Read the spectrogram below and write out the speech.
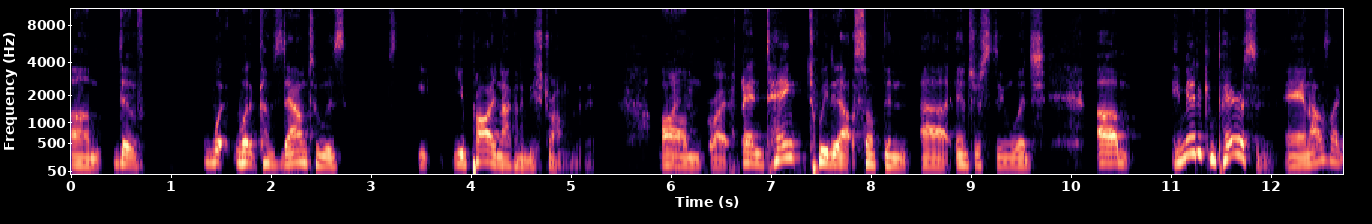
Um, the what what it comes down to is you're probably not going to be stronger than him. Um, right, right. And Tank tweeted out something uh, interesting, which um, he made a comparison, and I was like,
